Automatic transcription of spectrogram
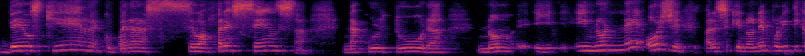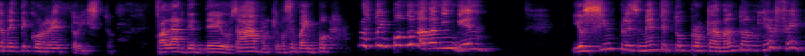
Deus quer recuperar sua presença na cultura. Não, e, e não é, hoje, parece que não é politicamente correto isto. Falar de Deus, ah, porque você vai impor. Não estou impondo nada a ninguém. Eu simplesmente estou proclamando a minha fé.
